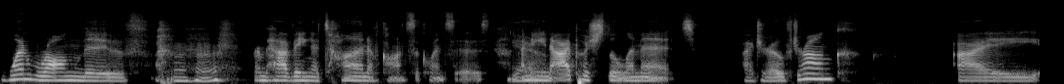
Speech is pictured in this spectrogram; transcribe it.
one wrong move mm-hmm. from having a ton of consequences. Yeah. I mean, I pushed the limit. I drove drunk. I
